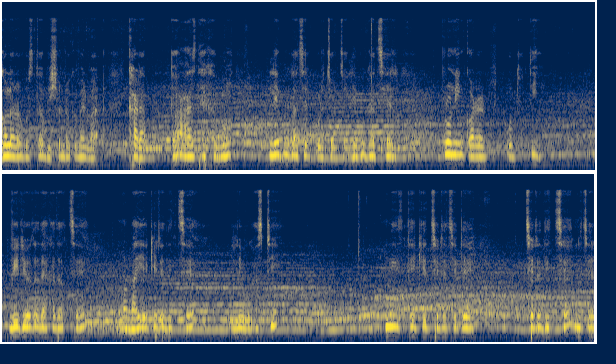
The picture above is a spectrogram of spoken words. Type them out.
গলার অবস্থা ভীষণ রকমের খারাপ। তো আজ দেখাবো লেবু গাছের পরিচর্যা। লেবু গাছের প্রুনিং করার পদ্ধতি ভিডিওতে দেখা যাচ্ছে, আমার ভাইয়া কেটে দিচ্ছে লেবু গাছটি। নিচ থেকে ছেটে ছেটে ছেটে দিচ্ছে নিচের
